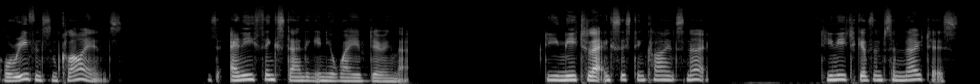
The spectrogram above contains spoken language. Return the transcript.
or even some clients? Is anything standing in your way of doing that? Do you need to let existing clients know? Do you need to give them some notice?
